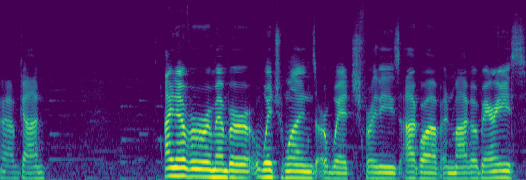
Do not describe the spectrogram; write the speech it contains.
Oh god. I never remember which ones are which for these Aguav and Mago berries.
